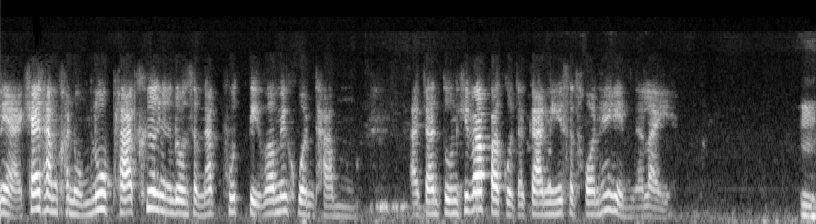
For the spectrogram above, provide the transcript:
เนี่ยแค่ทำขนมรูปพระเครื่องยังโดนสำนักพุทธติว่าไม่ควรทำอาจารย์ตูนคิดว่าปรากฏการณ์นี้สะท้อนให้เห็นอะไร อืม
